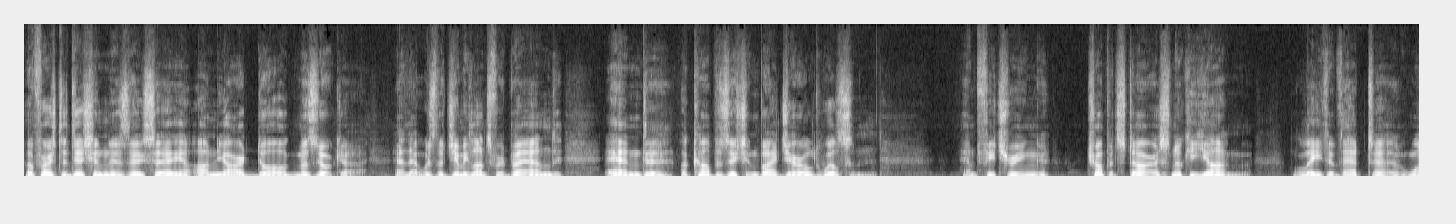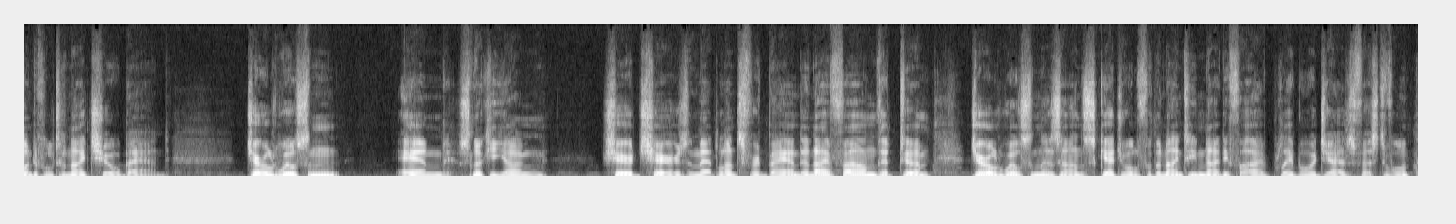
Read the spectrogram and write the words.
The first edition, as they say, on Yard Dog Mazurka, and that was the Jimmie Lunceford Band, and uh, a composition by Gerald Wilson, and featuring trumpet star Snooky Young, late of that uh, wonderful Tonight Show band. Gerald Wilson and Snooky Young shared chairs in that Lunceford band, and I found that um, Gerald Wilson is on schedule for the 1995 Playboy Jazz Festival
